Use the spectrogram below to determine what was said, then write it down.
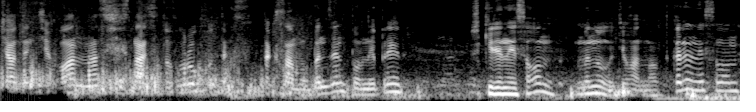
Ще один Тігуан у нас 16-го року, так, так само бензин, повний привід, шкіряний салон. Минулий Тігуан мав тканинний салон.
